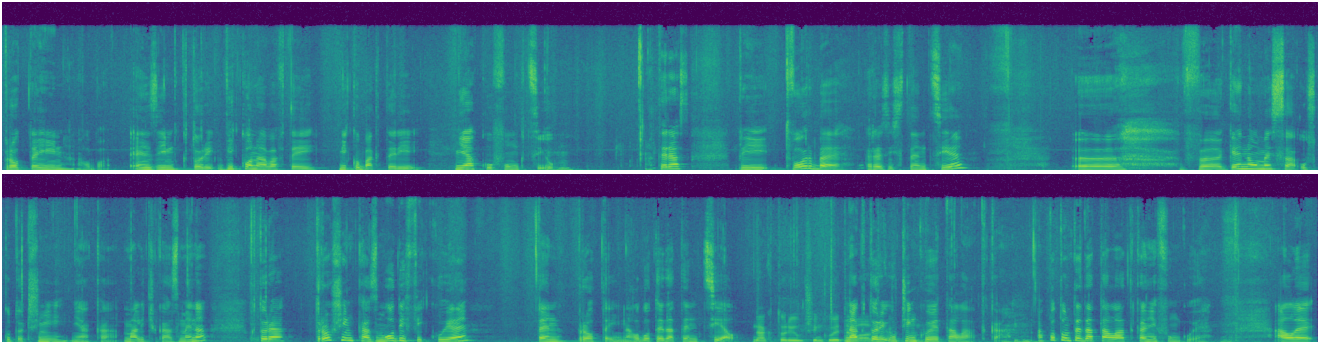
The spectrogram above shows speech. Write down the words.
proteín alebo enzym, ktorý vykonáva v tej mykobaktérii nejakú funkciu. Mm-hmm. A teraz pri tvorbe rezistencie e, v genóme sa uskutoční nejaká maličká zmena, ktorá trošinka zmodifikuje ten proteín, alebo teda ten cieľ. Na ktorý účinkuje tá na látka. ktorý účinkuje tá látka. Uh-huh. A potom teda tá látka nefunguje. Ale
